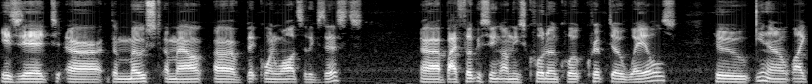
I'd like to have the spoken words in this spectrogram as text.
Is it uh, the most amount of Bitcoin wallets that exists uh, by focusing on these quote unquote crypto whales? Who you know, like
